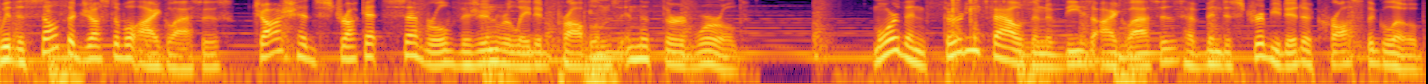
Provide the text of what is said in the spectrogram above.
With the self-adjustable eyeglasses, Josh had struck at several vision-related problems in the third world. More than 30,000 of these eyeglasses have been distributed across the globe,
